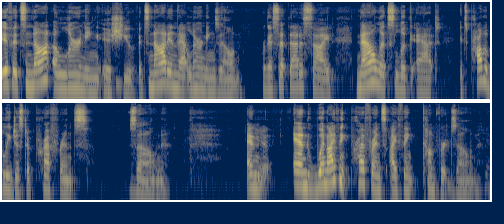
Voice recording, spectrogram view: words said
if it's not a learning issue, if it's not in that learning zone, we're going to set that aside. Now let's look at it's probably just a preference zone. And yeah. And when I think preference, I think comfort zone. Yeah.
